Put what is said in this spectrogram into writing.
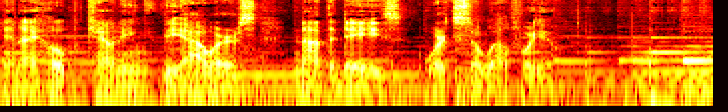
and I hope counting the hours, not the days, works so well for you.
